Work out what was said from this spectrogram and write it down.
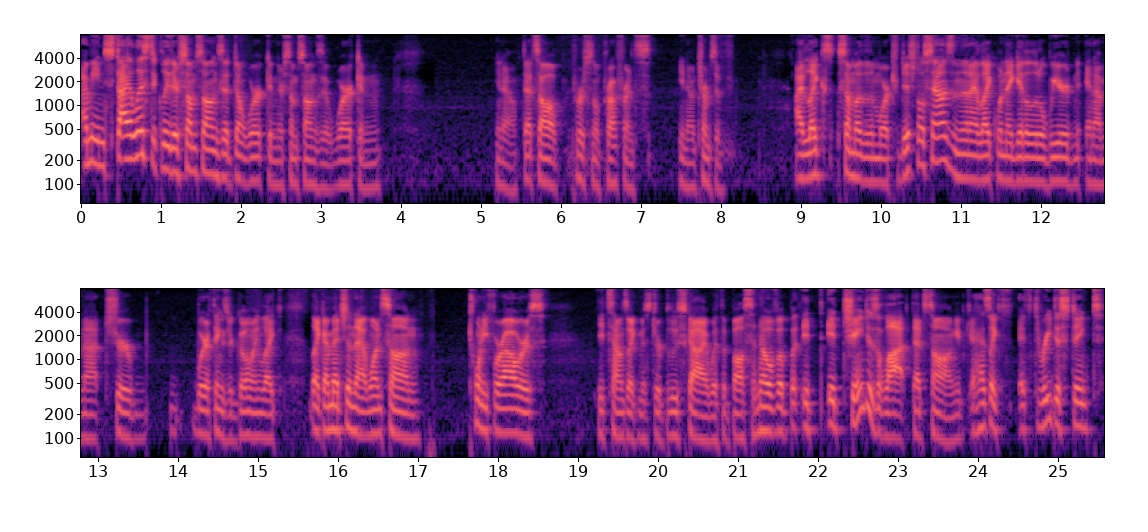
I mean, stylistically, there's some songs that don't work, and there's some songs that work, and you know that's all personal preference. You know, in terms of, I like some of the more traditional sounds, and then I like when they get a little weird, and, and I'm not sure where things are going. Like, like I mentioned that one song, 24 hours. It sounds like Mr. Blue Sky with a bossa nova, but it it changes a lot. That song it has like th- three distinct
